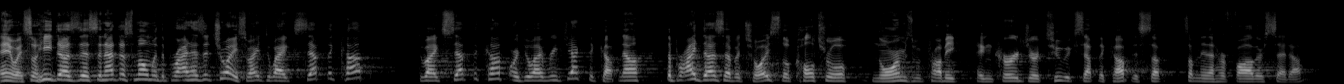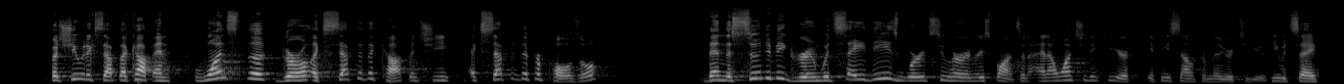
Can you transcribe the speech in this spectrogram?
Anyway, so he does this, and at this moment, the bride has a choice, right? Do I accept the cup? Do I accept the cup or do I reject the cup? Now, the bride does have a choice. The cultural norms would probably encourage her to accept the cup. This is something that her father set up. But she would accept the cup. And once the girl accepted the cup and she accepted the proposal, then the soon to be groom would say these words to her in response. And, and I want you to hear if, if these sound familiar to you. He would say,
